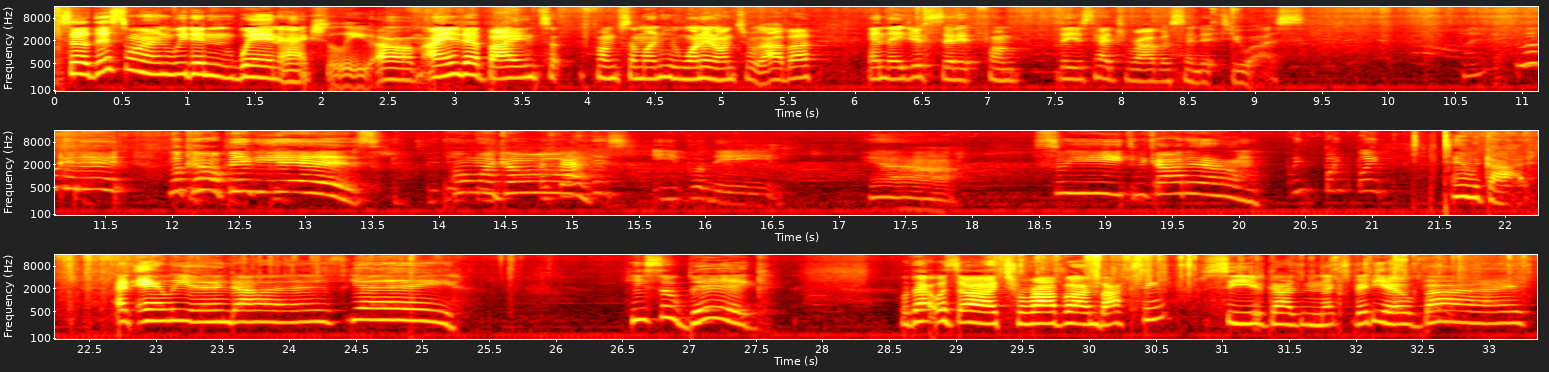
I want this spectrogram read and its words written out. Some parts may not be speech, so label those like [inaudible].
So this one, we didn't win, actually. Um, I ended up buying from someone who won it on Toreba, and they just sent it from, they just had Toreba send it to us. But look at it! Look how big he is! Oh my god! I got his evil name. Yeah. Sweet, we got him. Boink, boink, boink. And we got an alien, guys. Yay. He's so big. Well, that was our Toreba unboxing. See you guys in the next video. Bye.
